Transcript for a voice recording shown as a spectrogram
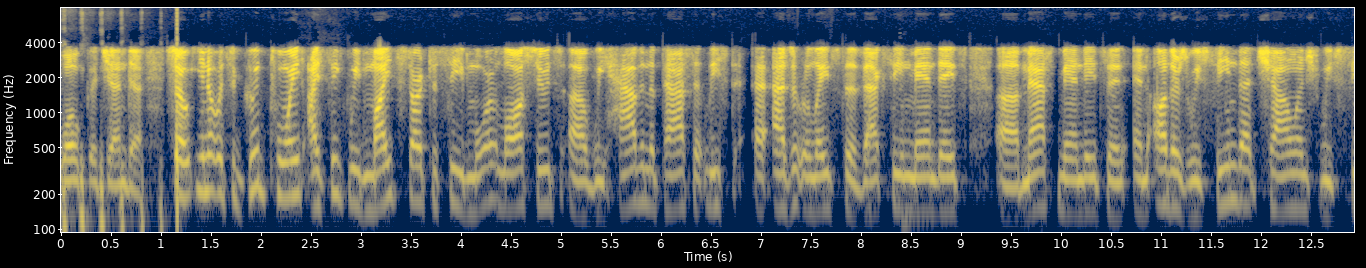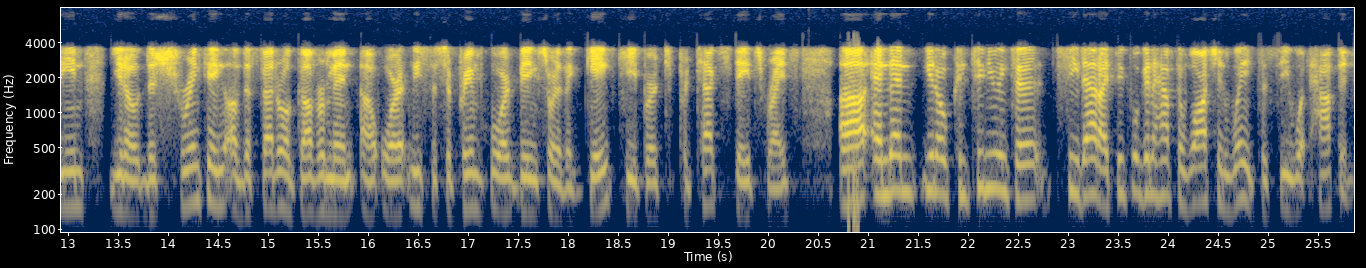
woke agenda. So, you know, it's a good point. I think we might start to see more lawsuits. Uh, we have in the past, at least as it relates to vaccine mandates, uh, mask mandates, and, and others. We've seen that challenged. We've seen, you know, the shrinking of the federal government, uh, or at least the Supreme Court being sort of the gatekeeper to protect states' rights. Uh, and then, you know, continuing to see that, I think we're going to have to watch and wait to see what happens.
